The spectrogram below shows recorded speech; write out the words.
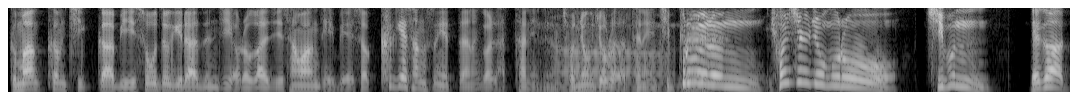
그만큼 집값이 소득이라든지 여러 가지 상황 대비해서 크게 상승했다는 걸 나타내는 아. 전형적으로 나타내는 지표. 그러면은 현실적으로 집은 내가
